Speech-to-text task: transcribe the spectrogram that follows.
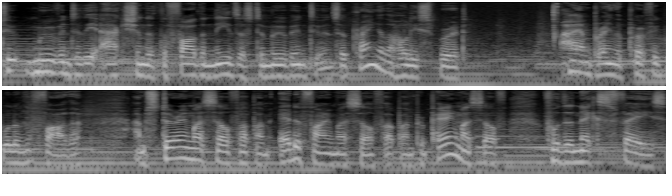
to move into the action that the Father needs us to move into. And so, praying in the Holy Spirit, I am praying the perfect will of the Father. I'm stirring myself up, I'm edifying myself up, I'm preparing myself for the next phase.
